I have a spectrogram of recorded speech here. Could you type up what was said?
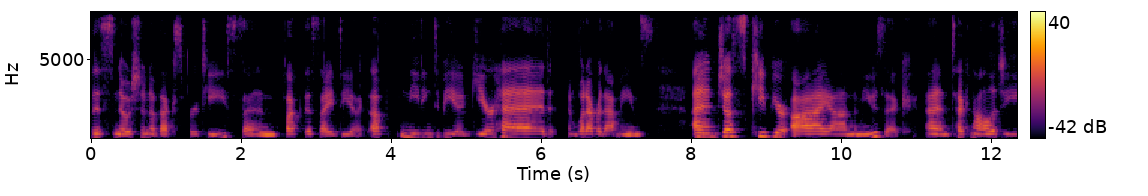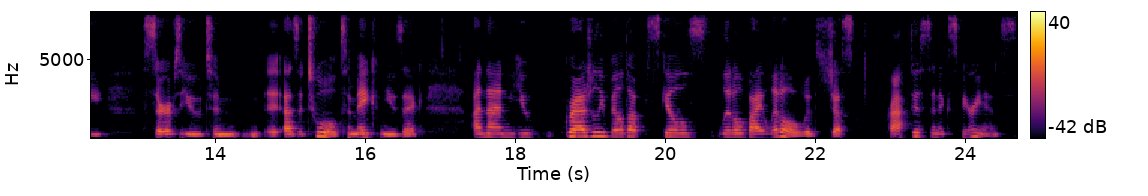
this notion of expertise and fuck this idea of needing to be a gearhead and whatever that means. And just keep your eye on the music and technology serves you to as a tool to make music and then you gradually build up skills little by little with just practice and experience.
